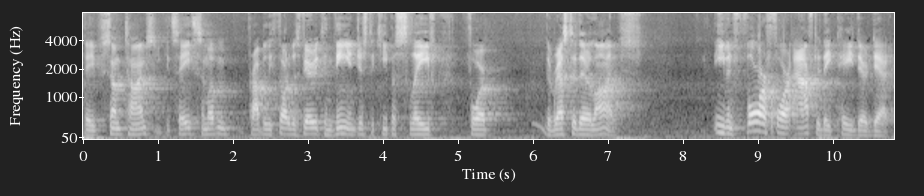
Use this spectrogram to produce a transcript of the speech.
They sometimes, you could say, some of them probably thought it was very convenient just to keep a slave for the rest of their lives, even far, far after they paid their debt.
